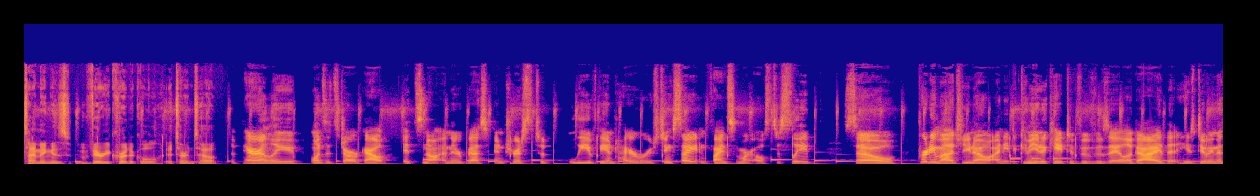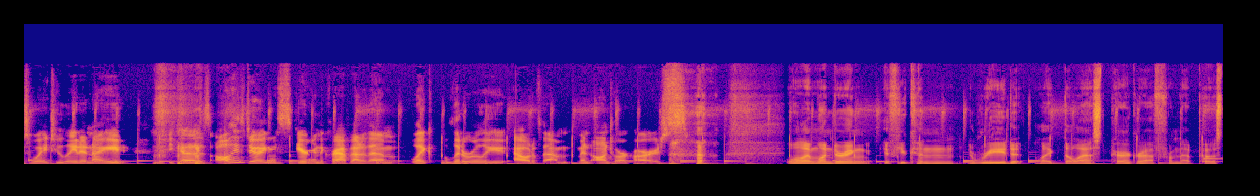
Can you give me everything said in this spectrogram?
Timing is very critical, it turns out. Apparently, once it's dark out, it's not in their best interest to leave the entire roosting site and find somewhere else to sleep. So, pretty much, you know, I need to communicate to Vuvuzela guy that he's doing this way too late at night because all he's doing is scaring the crap out of them, like literally out of them and onto our cars. Well, I'm wondering if you can read like the last paragraph from that post.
